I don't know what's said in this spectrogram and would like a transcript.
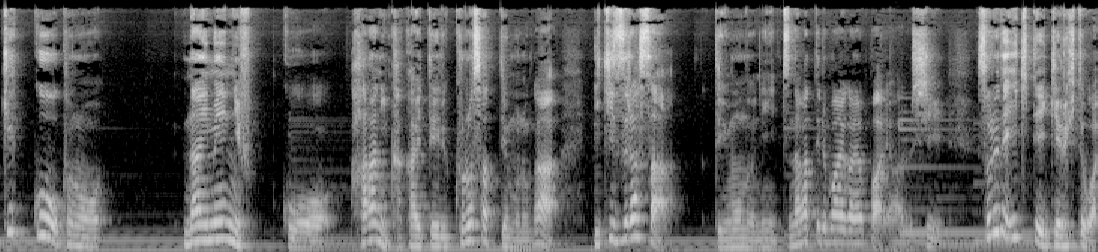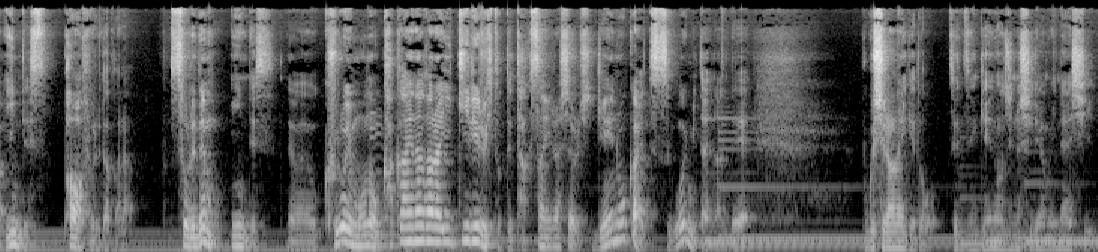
ー、結構この内面にこう腹に抱えている黒さっていうものが生きづらさっていうものにつながってる場合がやっぱりあるし、それで生きていける人はいいんです。パワフルだから。それでもいいんです。黒いものを抱えながら生きれる人ってたくさんいらっしゃるし、芸能界ってすごいみたいなんで、僕知らないけど、全然芸能人の知り合いもいないし、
